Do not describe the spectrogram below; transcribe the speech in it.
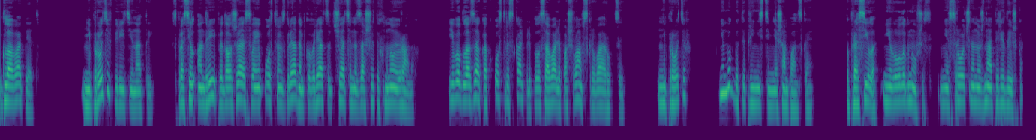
Глава 5. «Не против перейти на «ты»?» — спросил Андрей, продолжая своим острым взглядом ковыряться в тщательно зашитых мною ранах. Его глаза, как острый скальпель, полосовали по швам, вскрывая рубцы. «Не против? Не мог бы ты принести мне шампанское?» Попросила, мило улыбнувшись. «Мне срочно нужна передышка».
